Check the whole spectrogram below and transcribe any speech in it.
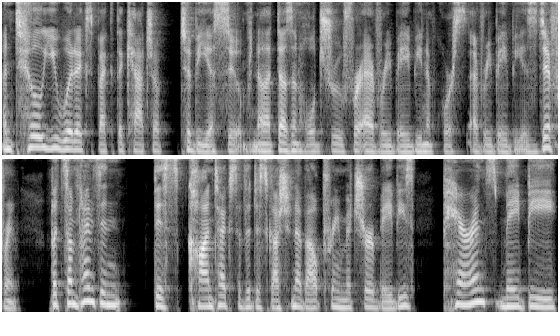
until you would expect the catch up to be assumed. Now, that doesn't hold true for every baby. And of course, every baby is different. But sometimes in this context of the discussion about premature babies, parents may be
